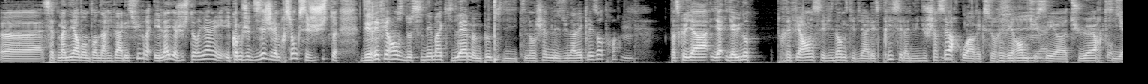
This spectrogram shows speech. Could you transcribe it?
euh, cette manière dont on arrivait à les suivre. Et là, il y a juste rien. Et, et comme je disais, j'ai l'impression que c'est juste des références de cinéma qu'il aime un peu, qu'il qu'il enchaîne les unes avec les autres. Mm. Parce qu'il y a, il y, a, il y a une autre référence évidente qui vient à l'esprit, c'est la nuit du chasseur, quoi, avec ce révérend, tu sais, euh, tueur qui.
